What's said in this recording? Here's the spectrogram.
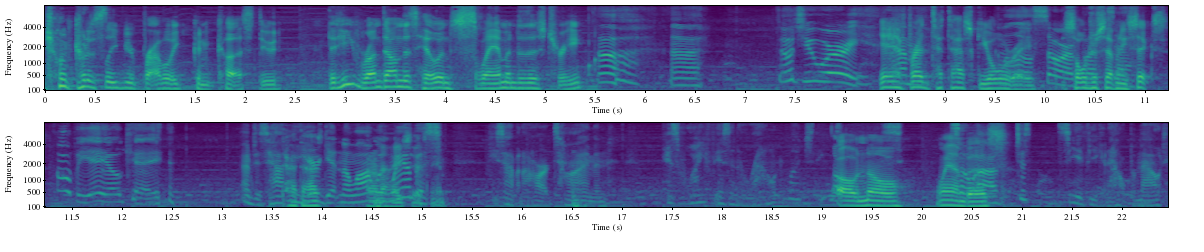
don't go to sleep. You're probably concussed, dude. Did he run down this hill and slam into this tree? Uh, don't you worry. Yeah, I'm- Fred I'm Tatasciore. Soldier but, uh, 76. I'll be a-okay. I'm just happy Tatas- you're getting along with know how you say his Wambus. He's having a hard time, and his wife isn't around much these Oh no, days. Wambus. So, uh, just see if you can help him out.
